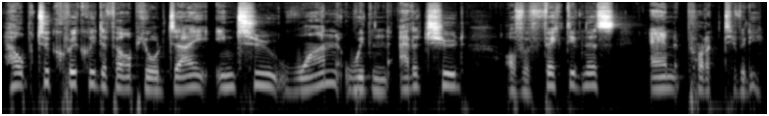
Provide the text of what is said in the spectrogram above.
help to quickly develop your day into one with an attitude of effectiveness and productivity.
